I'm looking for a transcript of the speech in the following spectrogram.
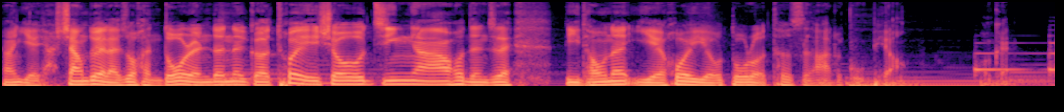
那也相对来说，很多人的那个退休金啊，或者之类里头呢，也会有多了特斯拉的股票。OK，好，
